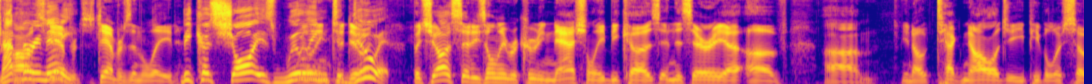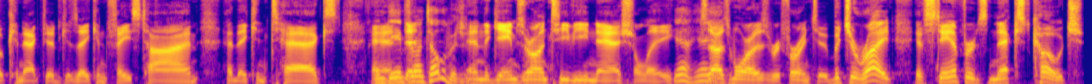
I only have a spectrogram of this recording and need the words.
Not uh, very Stanford, many. Stanford's in the lead. Because Shaw is willing, willing to, to, do, do it. it. But Shaw said he's only recruiting nationally because in this area of. Um, you know, technology, people are so connected because they can FaceTime and they can text. And, and games are on television. And the games are on TV nationally. Yeah, yeah. So that was more I was referring to. But you're right. If Stanford's next coach,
